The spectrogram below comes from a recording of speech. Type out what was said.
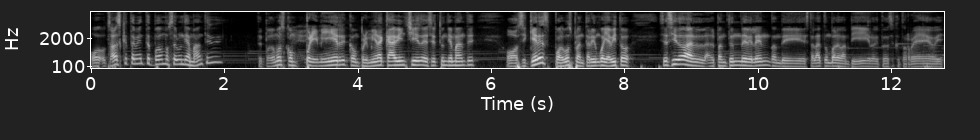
O sabes que también te podemos hacer un diamante, güey. Te podemos comprimir, comprimir acá bien chido y hacerte un diamante. O si quieres, podemos plantar un guayabito. Si has ido al, al panteón de Belén, donde está la tumba del vampiro y todo ese cotorreo. Y,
